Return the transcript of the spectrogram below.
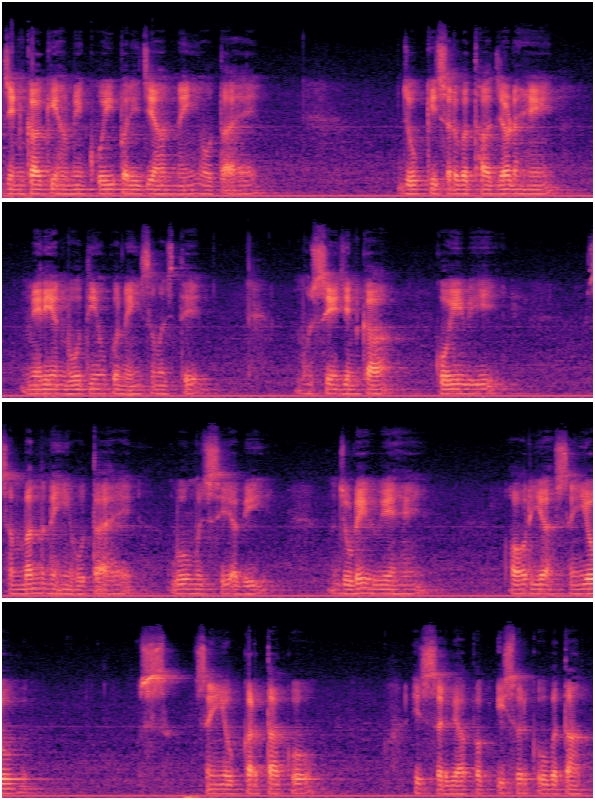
जिनका कि हमें कोई परिज्ञान नहीं होता है, जो कि सर्वथा जड़ हैं, मेरी अनुभूतियों को नहीं समझते, मुझसे जिनका कोई भी संबंध नहीं होता है, वो मुझसे अभी जुड़े हुए हैं और यह संयोग संयोगकर्ता को इस सर्वव्यापक ईश्वर को बता,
